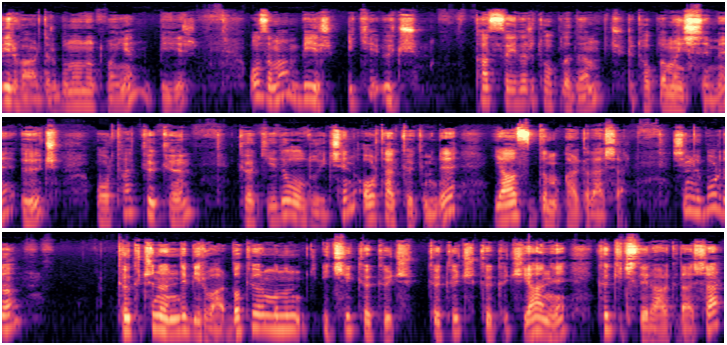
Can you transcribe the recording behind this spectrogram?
1 vardır. Bunu unutmayın. 1. O zaman 1, 2, 3. Kat sayıları topladım. Çünkü toplama işlemi 3. Ortak köküm kök 7 olduğu için ortak kökümü de yazdım arkadaşlar. Şimdi burada kök 3'ün önünde 1 var. Bakıyorum bunun içi kök 3, kök 3, kök 3. Yani kök içleri arkadaşlar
